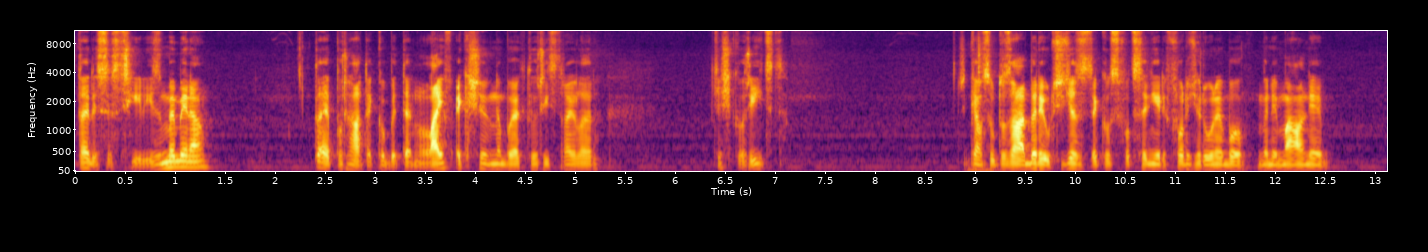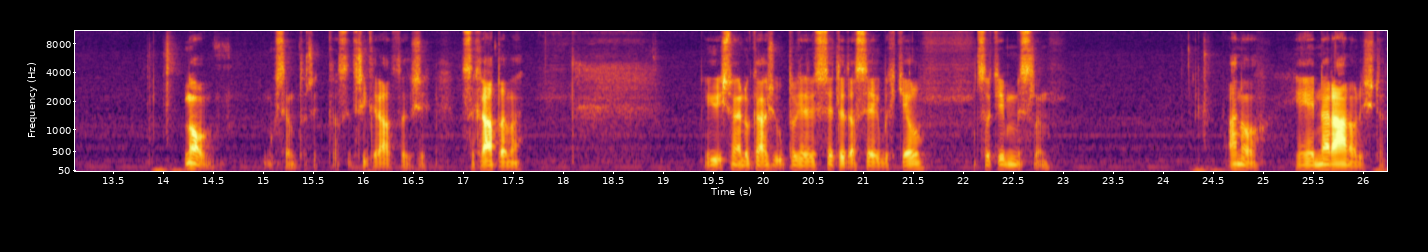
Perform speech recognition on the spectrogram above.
Tady se střílí z Mimina. To je pořád jakoby ten live action, nebo jak to říct trailer. Těžko říct. Říkám, jsou to záběry určitě jako z focení Reforgeru, nebo minimálně... No, už jsem to řekl asi třikrát, takže se chápeme. I když to nedokážu úplně vysvětlit asi, jak bych chtěl. Co tím myslím? Ano, je jedna ráno, když tak.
